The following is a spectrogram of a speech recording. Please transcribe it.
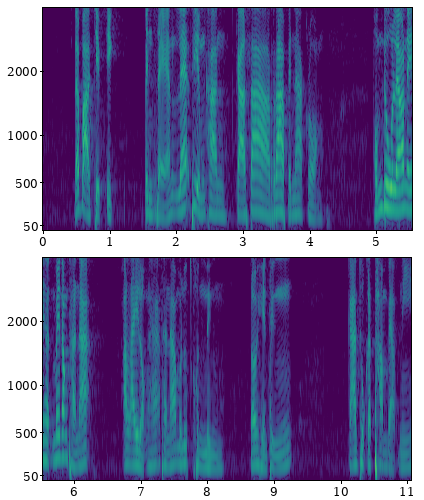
40,000 และบาดเจ็บอีกเป็นแสนและที่สำคัญกาซาราบเป็นหน้ากลอง ผมดูแล้วในไม่ต้องฐานะ อะไรหรอกนะฮะฐานะมนุษย์คนหนึ่งเราเห็นถึงการถูกกระทำแบบนี้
